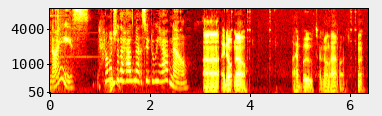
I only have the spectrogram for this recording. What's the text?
Nice. How much of the hazmat suit do we have now? Uh, I don't know. I have boots. I know that much.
